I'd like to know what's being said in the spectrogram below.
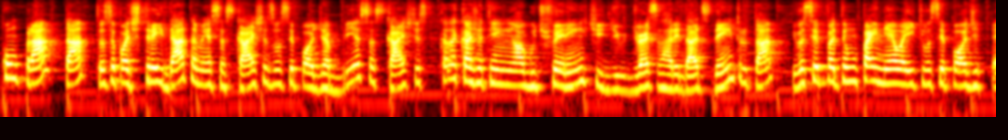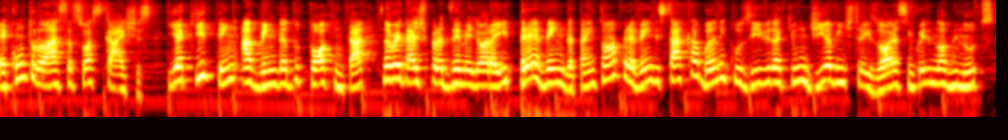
comprar, tá? Então você pode tradear também essas caixas, você pode abrir essas caixas. Cada caixa tem algo diferente, de diversas raridades dentro, tá? E você vai ter um painel aí que você pode é, controlar essas suas caixas. E aqui tem a venda do token, tá? Na verdade, para dizer melhor aí, pré-venda, tá? Então a pré-venda está acabando, inclusive, daqui um dia, 23 horas, 59 minutos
